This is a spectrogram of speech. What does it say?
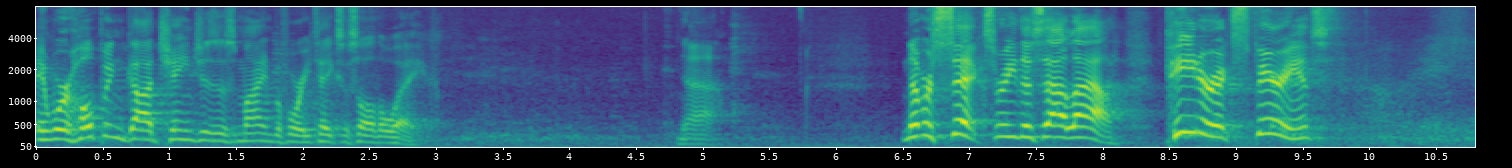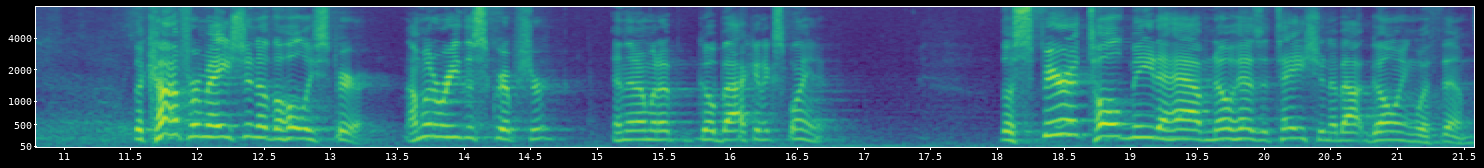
and we're hoping God changes his mind before he takes us all the way. Nah. Number six, read this out loud. Peter experienced the confirmation of the Holy Spirit. I'm going to read the scripture, and then I'm going to go back and explain it. The Spirit told me to have no hesitation about going with them.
